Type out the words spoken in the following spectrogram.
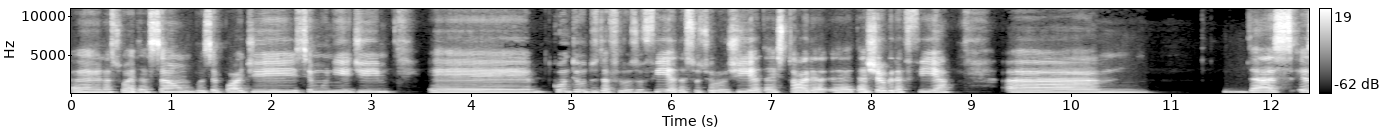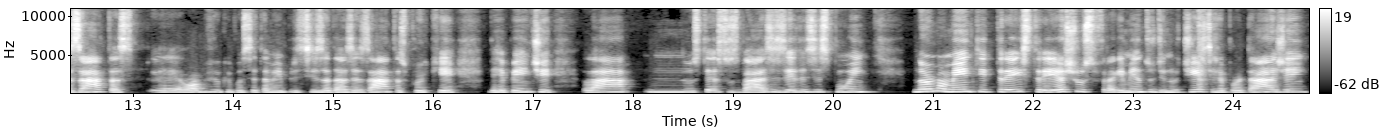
é, na sua redação, você pode se munir de é, conteúdos da filosofia, da sociologia, da história, é, da geografia, ah, das exatas, é óbvio que você também precisa das exatas, porque, de repente, lá nos textos bases, eles expõem normalmente três trechos, fragmentos de notícia, reportagem,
